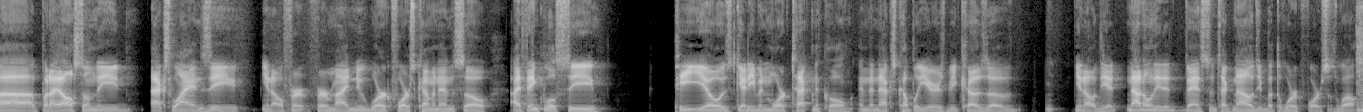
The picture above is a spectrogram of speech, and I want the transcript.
Uh, but I also need X, Y, and Z, you know, for, for my new workforce coming in. So I think we'll see PEOs get even more technical in the next couple years because of, you know, the not only the advancement in technology, but the workforce as well.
